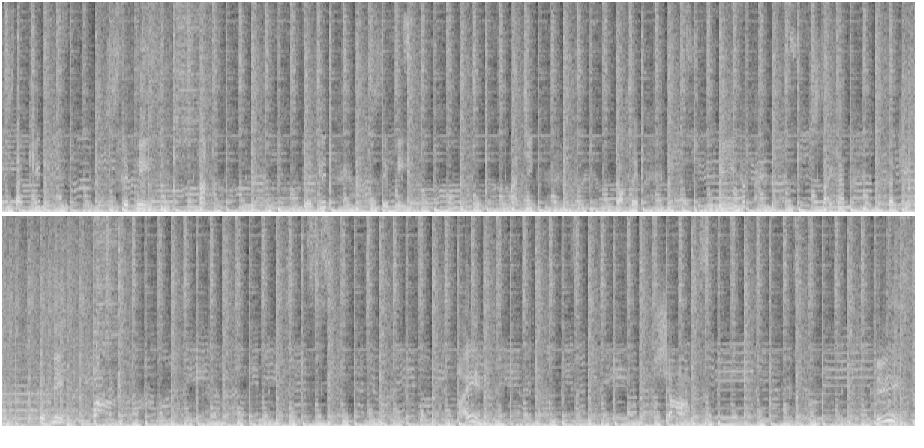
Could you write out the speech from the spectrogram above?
ส์สคิปสเต็ปนี้ฮะเกิดขึ้นสเต็ปนี้ม me. Aye. Sharp. Me.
